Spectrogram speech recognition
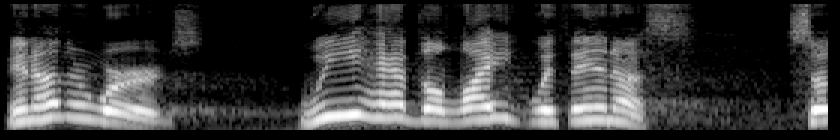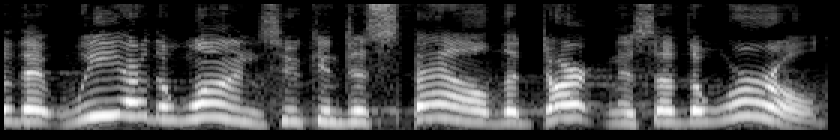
In other words, we have the light within us so that we are the ones who can dispel the darkness of the world.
